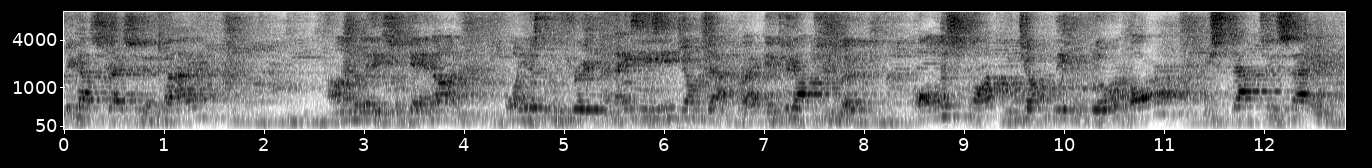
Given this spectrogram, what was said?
feel that stretch to the thigh. And release. Okay, now I want you to go through a nice easy jump jack, right? You have two options, look. On the spot, you jump, leave the floor, or you step to the side.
